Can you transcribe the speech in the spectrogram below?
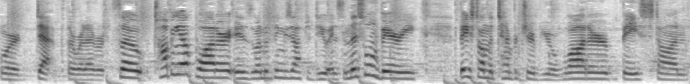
or depth or whatever. So topping up water is one of the things you have to do, is, and this will vary based on the temperature of your water, based on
